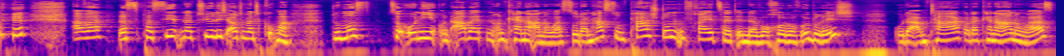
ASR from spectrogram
Aber das passiert natürlich automatisch. Guck mal, du musst zur Uni und arbeiten und keine Ahnung was. So, dann hast du ein paar Stunden Freizeit in der Woche noch übrig oder am Tag oder keine Ahnung was.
